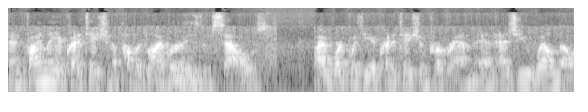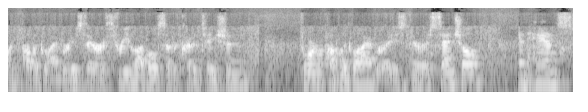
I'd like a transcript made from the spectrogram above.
And finally, accreditation of public libraries themselves I work with the accreditation program, and as you well know in public libraries, there are three levels of accreditation for public libraries. They're essential, enhanced,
